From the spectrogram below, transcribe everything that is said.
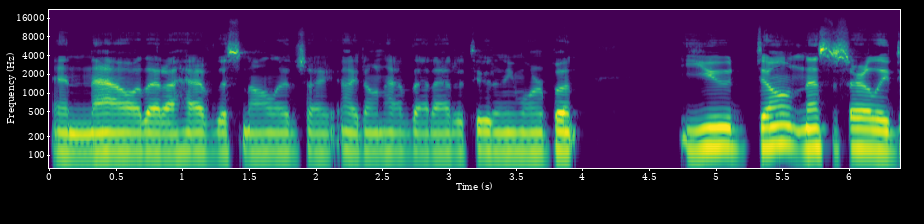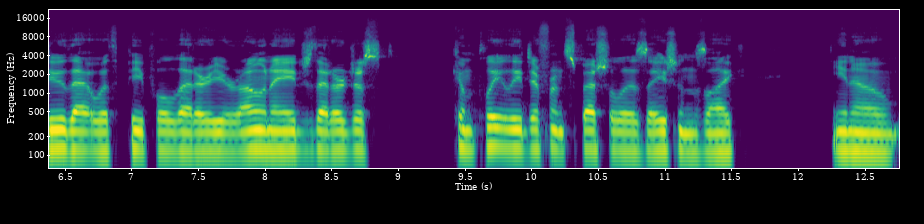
and now that i have this knowledge i i don't have that attitude anymore. But you don't necessarily do that with people that are your own age that are just completely different specializations. Like you know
